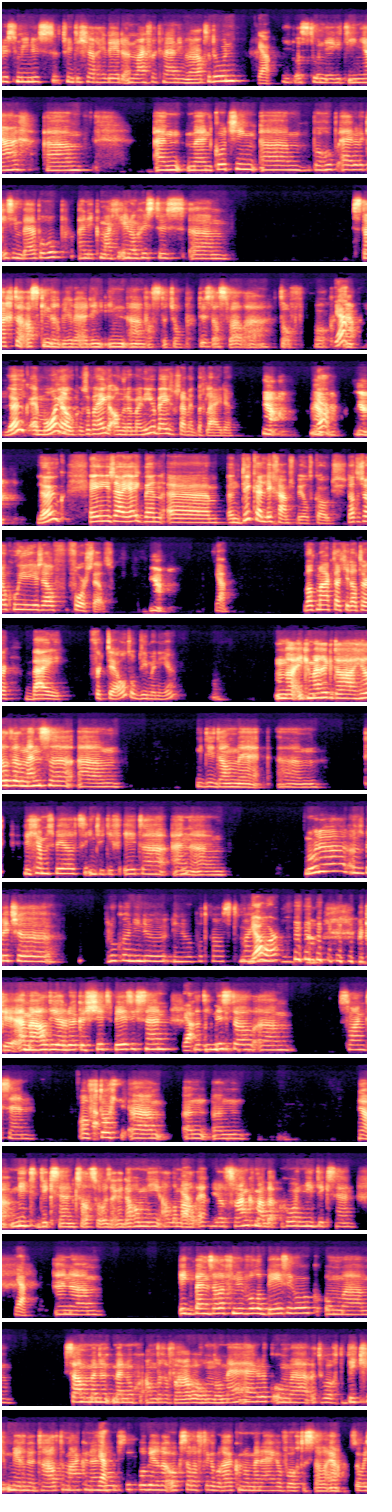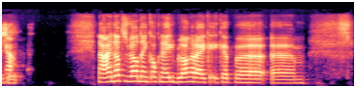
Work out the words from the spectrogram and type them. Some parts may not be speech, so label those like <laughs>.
plus minus 20 jaar geleden een maagverkleining laten doen. Ja. Ik was toen 19 jaar. Um, en mijn coaching um, beroep eigenlijk is in bijberoep. En ik mag 1 augustus um, starten als kinderbegeleider in een vaste job. Dus dat is wel uh, tof ook. Ja, ja, leuk en mooi ook. Dus op een hele andere manier bezig zijn met begeleiden. Ja, ja, ja. ja. Leuk. Hey, en je zei, hè, ik ben uh, een dikke lichaamsbeeldcoach. Dat is ook hoe je jezelf voorstelt. Ja. Ja. Wat maakt dat je dat erbij vertelt op die manier? Omdat ik merk dat heel veel mensen um, die dan met um, lichaamsbeeld, intuïtief eten en um, mode een beetje vloeken in uw, in uw podcast? Mag ja hoor. Ja. Oké, okay. en met al die leuke shit bezig zijn, ja. dat die meestal um, slank zijn. Of ja. toch um, een, een, ja, niet dik zijn, ik zal het zo zeggen. Daarom niet allemaal echt heel slank, maar dat, gewoon niet dik zijn. Ja. En um, ik ben zelf nu volop bezig ook om samen met, met nog andere vrouwen rondom mij eigenlijk, om uh, het woord dik meer neutraal te maken en ja. zo. Dus ik probeer dat ook zelf te gebruiken om mijn eigen voor te stellen. Ja, sowieso. Ja. Nou, en dat is wel denk ik ook een hele belangrijke. Ik heb... Uh, um...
